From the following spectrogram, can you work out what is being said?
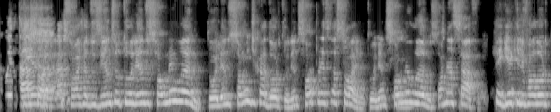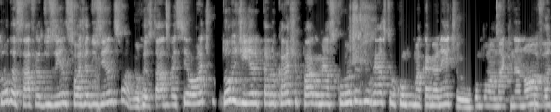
aguentar a soja. A soja 200 eu estou olhando só o meu ano, estou olhando só o indicador, estou olhando só o preço da soja, estou olhando só o meu ano, só a minha safra. Peguei aquele valor todo, a safra 200, soja 200, ó, meu resultado vai ser ótimo. Todo o dinheiro que está no caixa, pago minhas contas e o resto eu compro uma caminhonete, eu compro uma máquina nova,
